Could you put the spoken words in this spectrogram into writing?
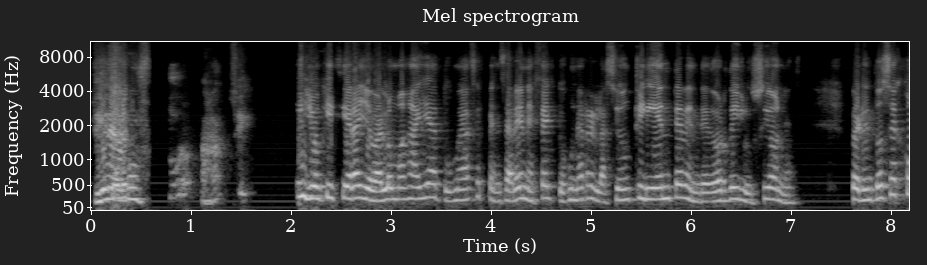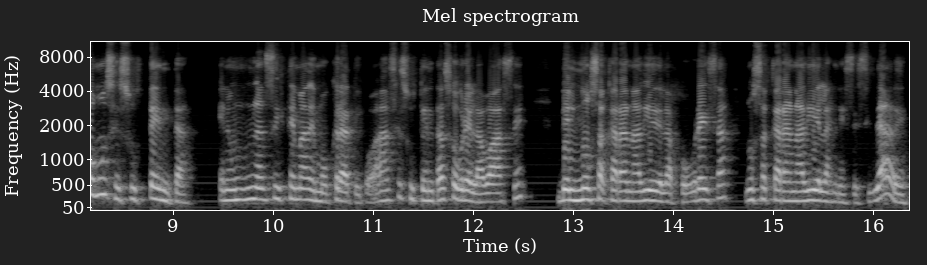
¿Tiene algún futuro? Ajá, sí. Y yo quisiera llevarlo más allá, tú me haces pensar en efecto, es una relación cliente-vendedor de ilusiones. Pero entonces, ¿cómo se sustenta en un, sistema democrático? Ah, se sustenta sobre la base del no sacar a nadie de la pobreza, no sacar a nadie de las necesidades.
